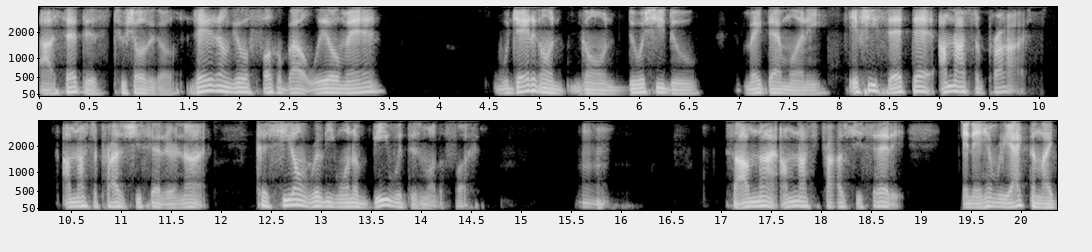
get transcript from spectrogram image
I said this two shows ago. Jada don't give a fuck about Will, man. Well, Jada gonna gonna do what she do, make that money. If she said that, I'm not surprised. I'm not surprised if she said it or not because she don't really want to be with this motherfucker. Mm. So I'm not I'm not surprised she said it. And then him reacting like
